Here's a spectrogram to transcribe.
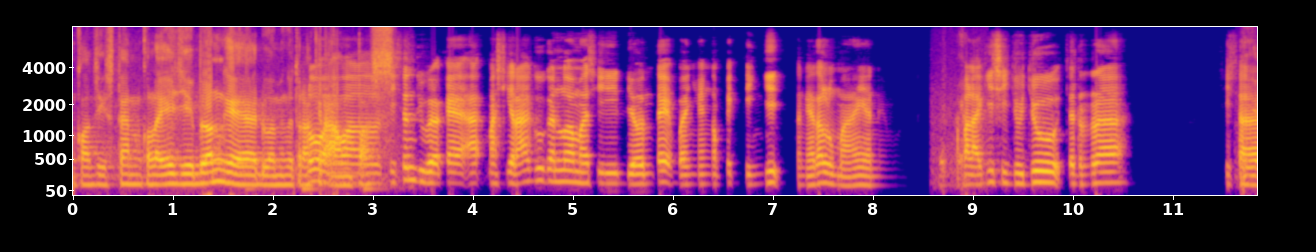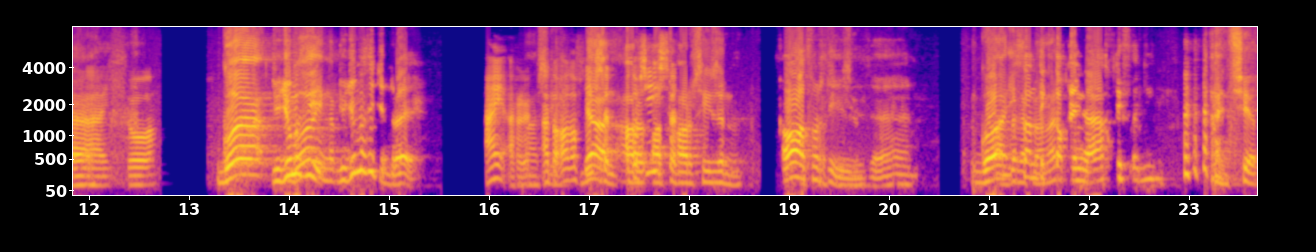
konsisten. Kalau AJ Brown kayak dua minggu Lu terakhir awal ampas. season juga kayak masih ragu kan lu sama si Dionte banyak yang ngepick tinggi. Ternyata lumayan. Apalagi si Juju cedera. Sisa Iya. itu. Gue Jujur masih Jujur masih cedera ya? IR kan? Atau out of season? Out of season. Out, season. Oh, out for season. season. Gue ingat banget. TikTok yang nggak aktif anjing. Anjir.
